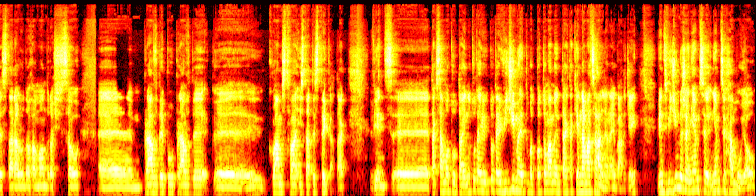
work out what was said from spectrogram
y, stara ludowa mądrość, są prawdy, półprawdy, e, kłamstwa i statystyka, tak? Więc e, tak samo tutaj, no tutaj, tutaj widzimy, bo, bo to mamy tak, takie namacalne najbardziej, więc widzimy, że Niemcy, Niemcy hamują.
